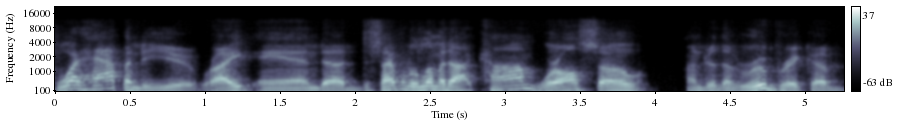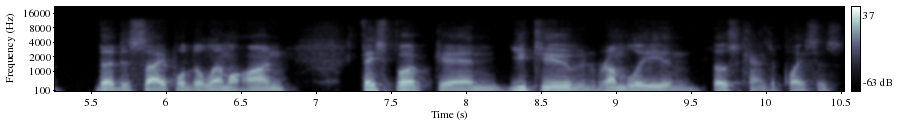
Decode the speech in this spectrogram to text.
what happened to you, right? And uh, discipledilemma.com. We're also under the rubric of the disciple dilemma on Facebook and YouTube and Rumble and those kinds of places.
